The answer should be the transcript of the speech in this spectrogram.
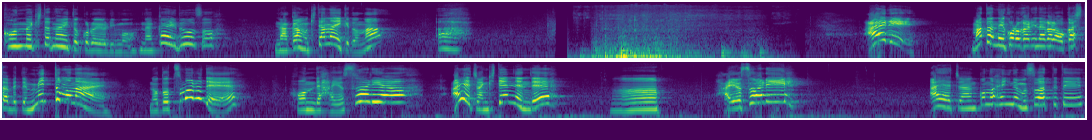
こんな汚いところよりも中へどうぞ。中も汚いけどな。あ、アイリーまた寝転がりながらお菓子食べてみっともない。喉詰まるで。ほんではよ座りや。あやちゃん来てんねんで。うん。はよ座り。あやちゃんこの辺にでも座ってて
